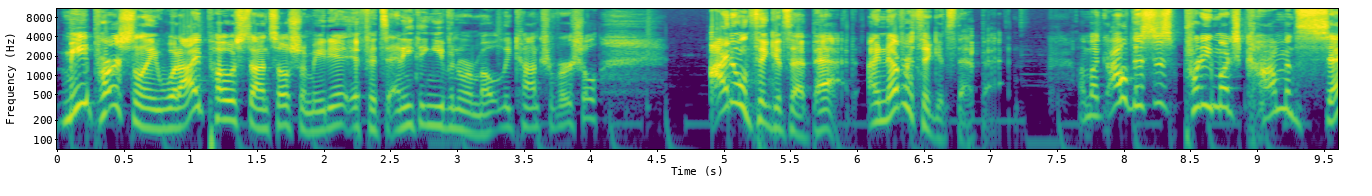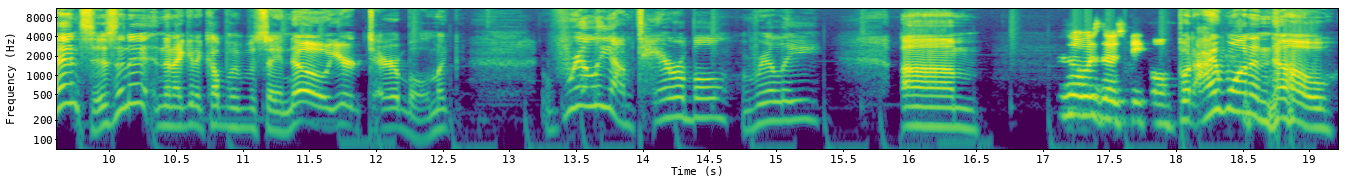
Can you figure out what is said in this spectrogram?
me personally, what I post on social media, if it's anything even remotely controversial, I don't think it's that bad. I never think it's that bad. I'm like, oh, this is pretty much common sense, isn't it? And then I get a couple people saying, no, you're terrible. I'm like, really? I'm terrible? Really? Um, There's always those people. but I want to know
